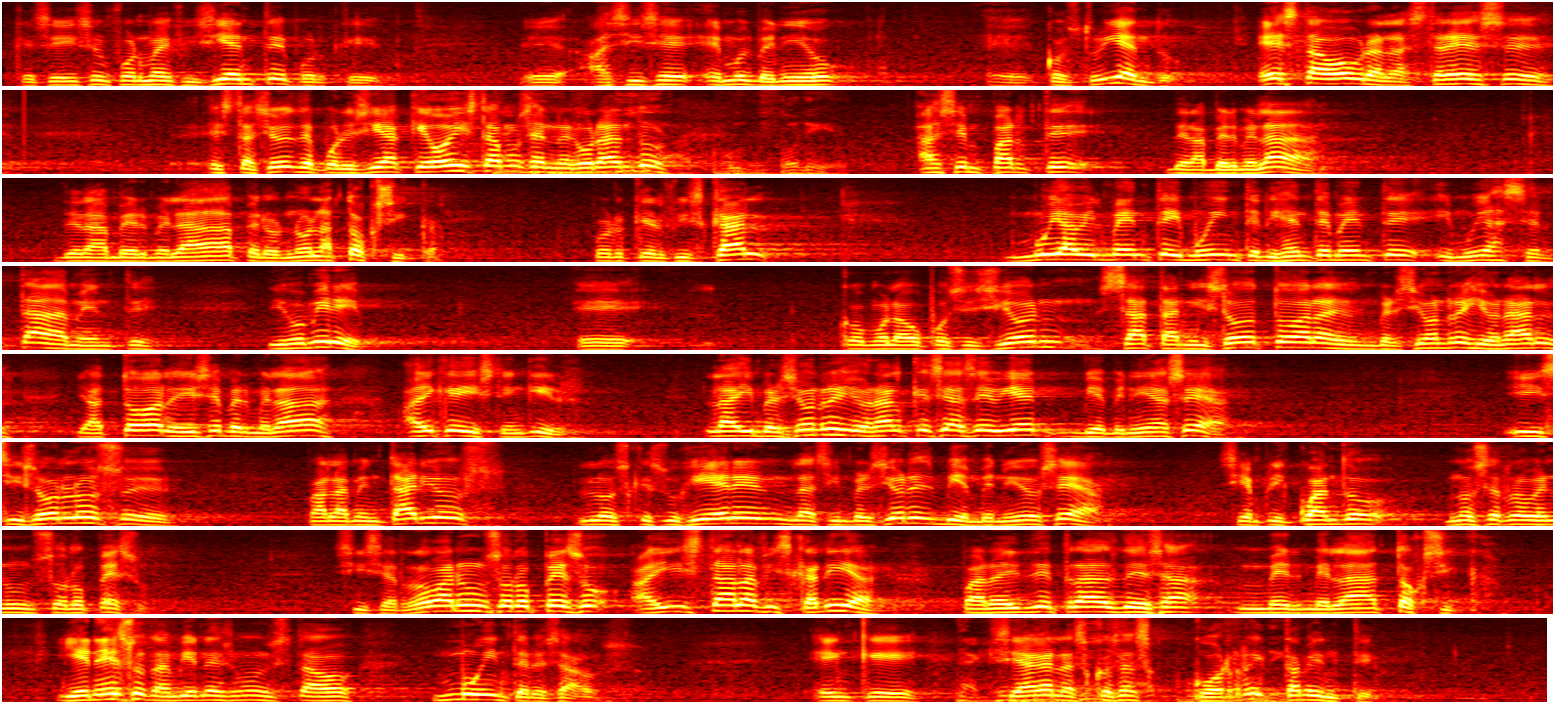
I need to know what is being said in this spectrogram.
que se hizo en forma eficiente, porque eh, así se, hemos venido eh, construyendo. Esta obra, las tres eh, estaciones de policía que hoy estamos inaugurando, hacen parte de la mermelada, de la mermelada, pero no la tóxica, porque el fiscal muy hábilmente y muy inteligentemente y muy acertadamente dijo, mire, eh, como la oposición satanizó toda la inversión regional y a toda le dice mermelada, hay que distinguir. La inversión regional que se hace bien, bienvenida sea. Y si son los eh, parlamentarios los que sugieren las inversiones, bienvenido sea, siempre y cuando no se roben un solo peso. Si se roban un solo peso, ahí está la fiscalía para ir detrás de esa mermelada tóxica. Y en eso también hemos estado muy interesados, en que se hagan las cosas correctamente,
